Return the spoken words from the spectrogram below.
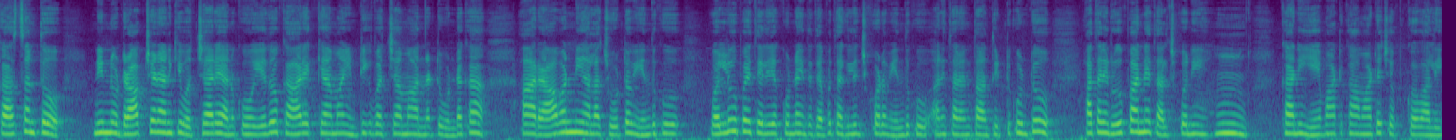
కాస్తంతో నిన్ను డ్రాప్ చేయడానికి వచ్చారే అనుకో ఏదో కార్ ఎక్కామా ఇంటికి వచ్చామా అన్నట్టు ఉండక ఆ రావణ్ణి అలా చూడటం ఎందుకు? వల్లుపై తెలియకుండా ఇంత దెబ్బ తగిలించుకోవడం ఎందుకు? అని తనను తాను తిట్టుకుంటూ అతని రూపాన్నే తలుచుకొని కానీ ఏ మాట కామాటే చెప్పుకోవాలి.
